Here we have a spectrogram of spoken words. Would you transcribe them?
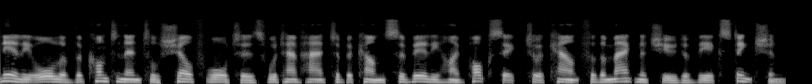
Nearly all of the continental shelf waters would have had to become severely hypoxic to account for the magnitude of the extinction,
